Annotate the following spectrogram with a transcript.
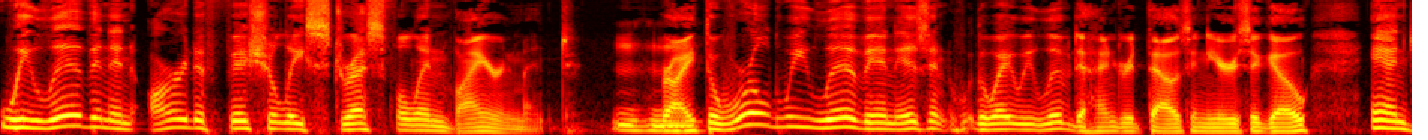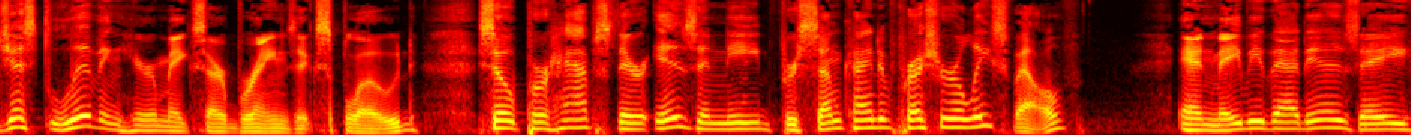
we live in an artificially stressful environment. Mm-hmm. Right? The world we live in isn't the way we lived 100,000 years ago, and just living here makes our brains explode. So perhaps there is a need for some kind of pressure release valve and maybe that is a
